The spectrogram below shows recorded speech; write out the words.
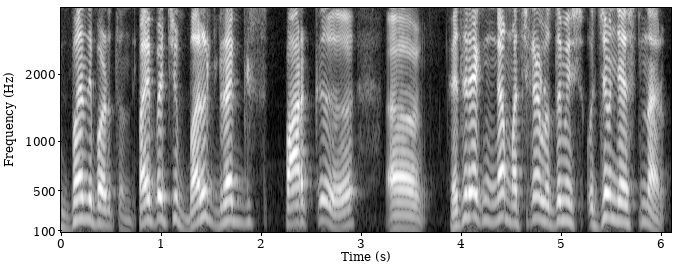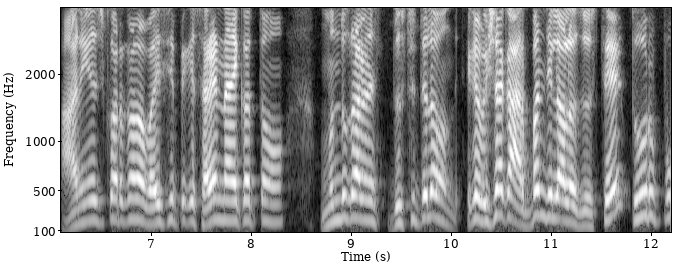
ఇబ్బంది పడుతుంది. పైపెచ్చు బల్క్ డ్రగ్స్ పార్క్ వ్యతిరేకంగా మత్స్యకారులు ఉద్యమి ఉద్యమం చేస్తున్నారు. ఆ నియోజకవర్గంలో వైసీపీకి సరైన నాయకత్వం ముందుకు రాలని దుస్థితిలో ఉంది. ఇక విశాఖ అర్బన్ జిల్లాలో చూస్తే తూర్పు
